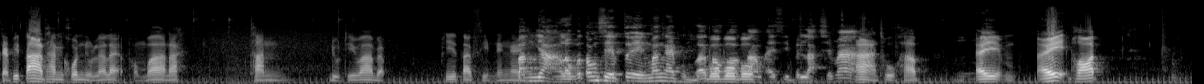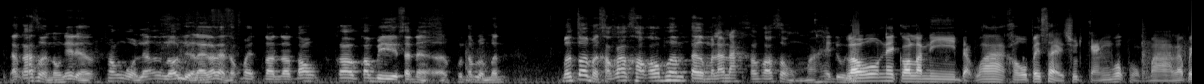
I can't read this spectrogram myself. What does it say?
แต่พี่ต้าทันคนอยู่แล้วแหละ ผมว่านะทันอยู่ที่ว่าแบบพี่ตัดสินยังไง ๆ บางอย่างเราก็ต้องเซฟตัวเองบ้างไงผมก็ต้องโบโบโบ เอาตามไอซีเป็นหลักใช่ไหม อ่าถูกครับ ไอ้ไอ้พอด แล้วก็ส่วนตรงนี้เดี๋ยวช่องโหว่เรื่องรถหรืออะไรแล้วแต่ต้องไปตอนเราต้องก็ก็มีเสนอคุณตำรวจเหมือนเบื้องต้นเหมือนเขาก็เขาเขาเพิ่มเติมมาแล้วนะเขาเขาส่งมาให้ดูแล้วในกรณีแบบว่าเขาไปใส่ชุดแก๊งพวกผมมาแล้วไป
